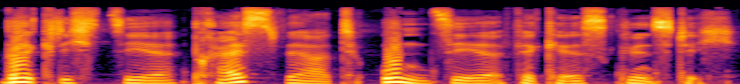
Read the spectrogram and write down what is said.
Wirklich sehr preiswert und sehr verkehrsgünstig.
